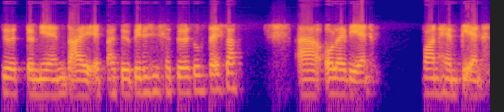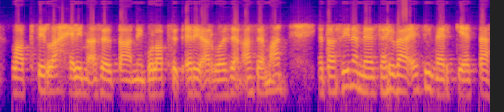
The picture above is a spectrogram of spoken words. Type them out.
työttömien tai epätyypillisissä työsuhteissa olevien vanhempien lapsilla, eli me asetetaan niin kuin lapset eriarvoiseen asemaan. Ja tämä on siinä mielessä hyvä esimerkki, että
